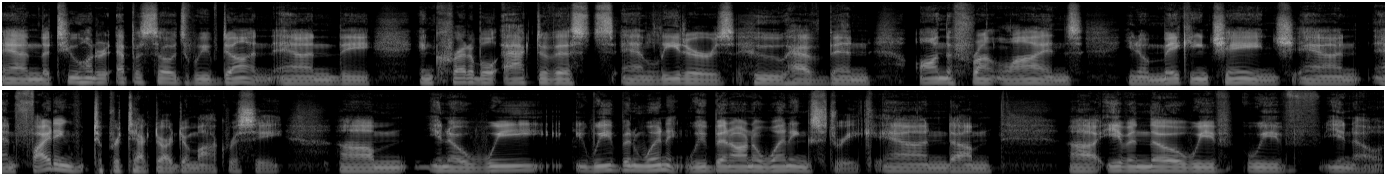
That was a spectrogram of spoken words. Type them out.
and the 200 episodes we've done and the incredible activists and leaders who have been on the front lines you know making change and and fighting to protect our democracy um, you know we we've been winning. We've been on a winning streak and um, uh, even though we've we've you know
